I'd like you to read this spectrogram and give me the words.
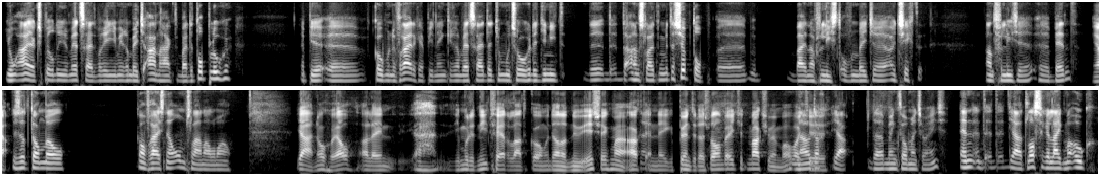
Jong Ajax speelde je een wedstrijd waarin je weer een beetje aanhaakte bij de topploegen. Heb je eh, komende vrijdag heb je in één keer een wedstrijd dat je moet zorgen dat je niet de, de, de aansluiting met de subtop eh, bijna verliest of een beetje uitzicht aan het verliezen eh, bent. Ja. Dus dat kan wel kan vrij snel omslaan allemaal. ja, nog wel. Alleen, ja, je moet het niet verder laten komen dan het nu is, zeg maar. 8 Nee. en 9 punten, dat is wel een beetje het maximum, hoor. Wat nou, je, dat- ja, daar ben ik het wel met jou eens. En ja, het lastige lijkt me ook,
